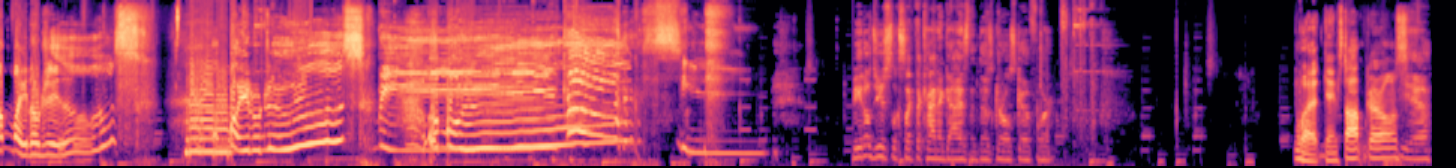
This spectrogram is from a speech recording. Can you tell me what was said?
A Beetlejuice? A Beetlejuice? A bee? Beetlejuice looks like the kind of guys that those girls go for. What, GameStop girls? Yeah.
